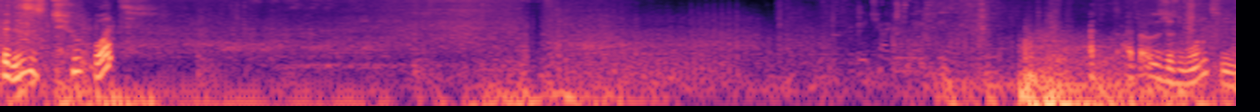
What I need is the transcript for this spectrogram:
Wait, this is two. What? Recharging my shields. I, th I thought it was just one team.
